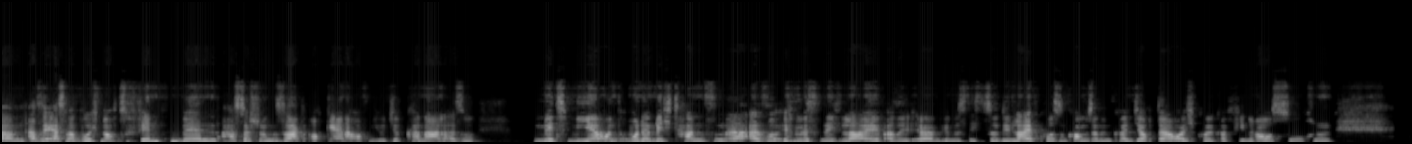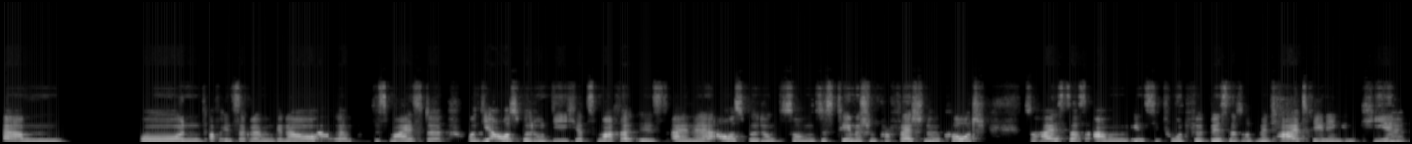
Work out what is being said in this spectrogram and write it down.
Ähm, also erstmal, wo ich noch zu finden bin, hast du ja schon gesagt, auch gerne auf dem YouTube-Kanal. Also mit mir und ohne mich tanzen. Ne? Also ihr müsst nicht live, also äh, ihr müsst nicht zu den Live-Kursen kommen, sondern könnt ihr auch da euch Choreografien raussuchen. Ähm, und auf Instagram genau ähm, das meiste. Und die Ausbildung, die ich jetzt mache, ist eine Ausbildung zum systemischen Professional Coach. So heißt das am Institut für Business und Mentaltraining in Kiel.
